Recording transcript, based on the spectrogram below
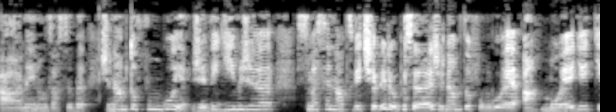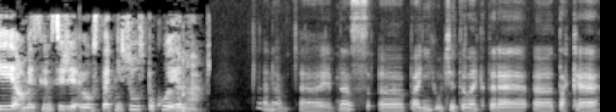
a nejenom za sebe, že nám to funguje, že vidím, že jsme se nacvičili dobře, že nám to funguje a moje děti a myslím si, že i ostatní jsou spokojené. Ano, eh, jedna z uh, paních učitelek, které také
